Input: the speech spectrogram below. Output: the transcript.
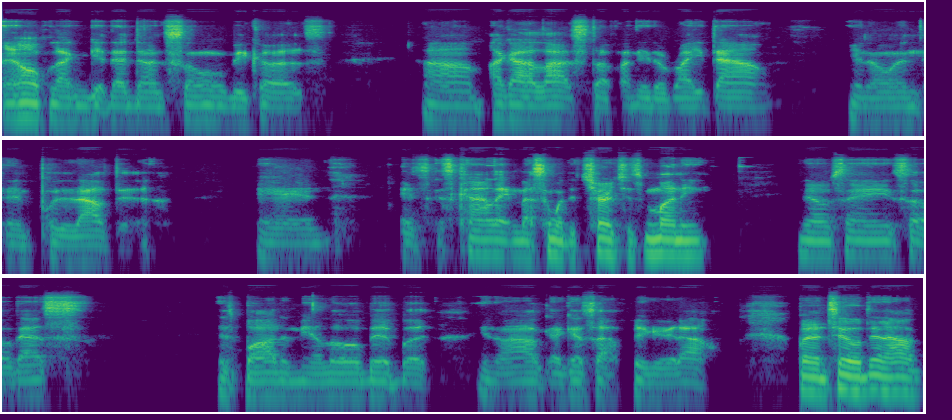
And hopefully I can get that done soon because um, I got a lot of stuff I need to write down, you know, and, and put it out there. And it's it's kind of like messing with the church's money, you know what I'm saying? So that's it's bothering me a little bit, but you know, I'll, I guess I'll figure it out. But until then, I'll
